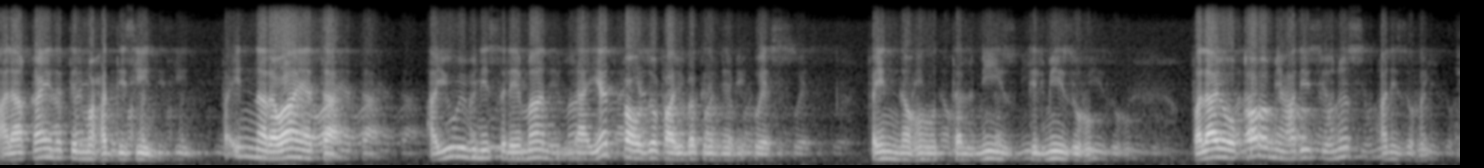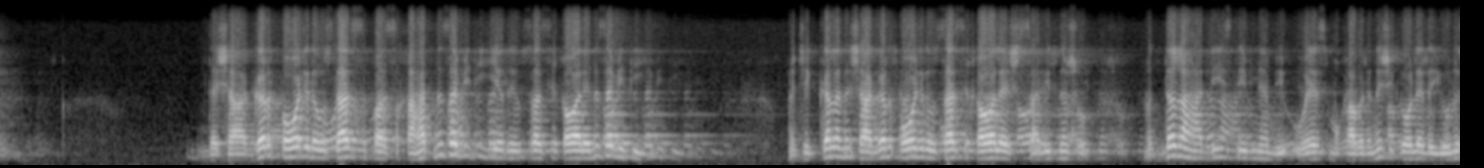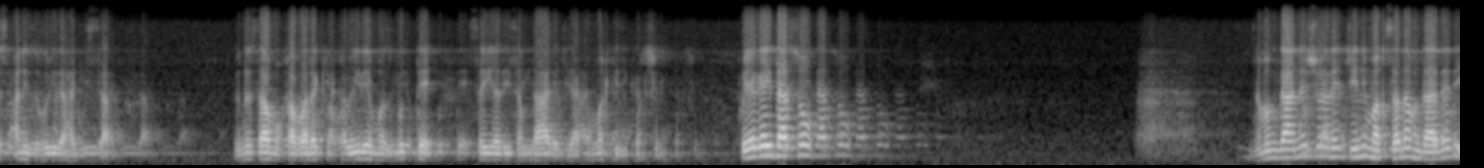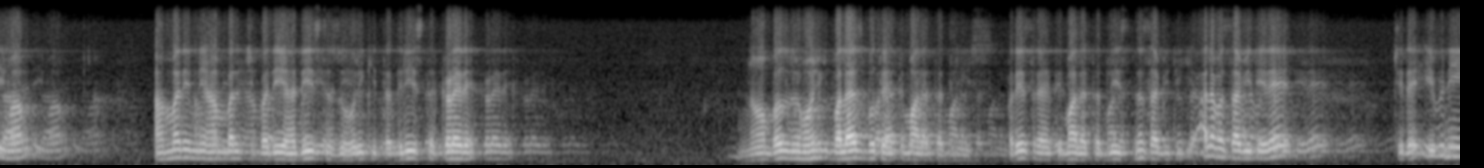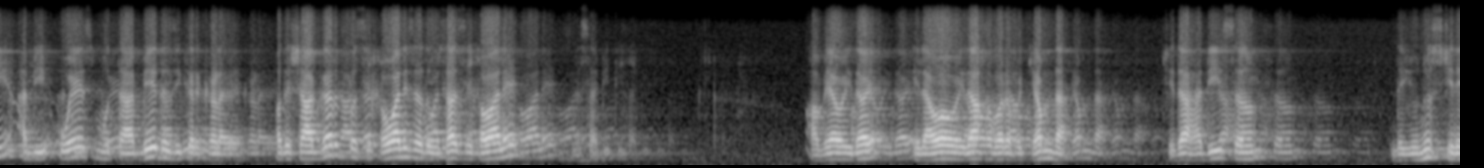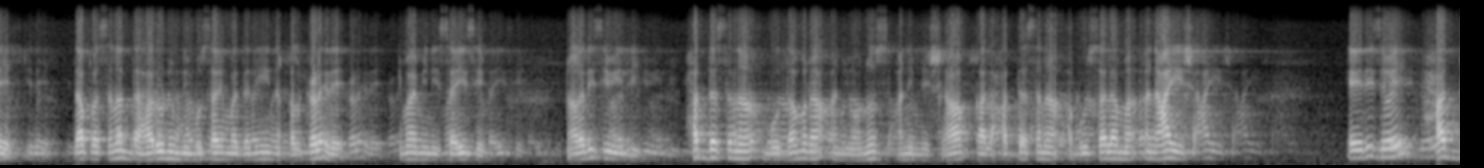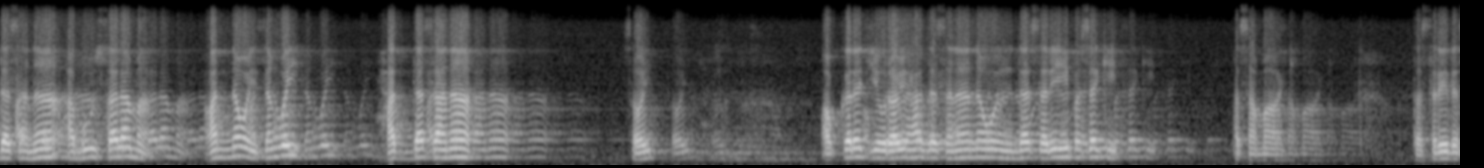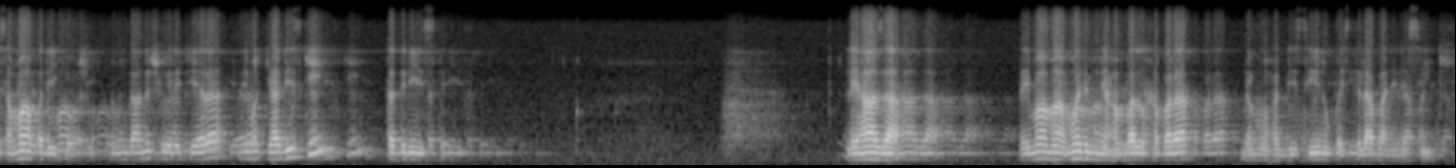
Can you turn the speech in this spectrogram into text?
على قاعده المحدثين فان روايه ايوب بن سليمان لا يدفع زوف ابي بكر بن ابي اويس فانه تلميذ تلميذه فلا يقع من حديث يونس عن الزهري د شاګرد په وجه د استاد فقاهت نه ثابتي د استاد قواله نه ثابتي نو نو چې کله د شاګرد په وجه د استاد څخه قوله ثابت نشو نو دغه حدیث دی ابن ابي اویس مقابله نشي کولای د یونس عن زهري د حدیث سره یونس دا مقابله کې قوی دی مضبوط دی صحیح حدیث هم دار چې دا مخکې ذکر شوی پوهیږئ تاسو موږ دانش ویل چې ني مقصد هم دا دی امام احمد ابن حنبل چې په دې حدیث ته زهري کې تدریس ته کړی دی نو بذل الموج کې پلاس بوت احتمال تدریس پرې سره احتمال تدریس نه ثابت دي اله به ثابت دی چې د ابن ابي اويس متابع د ذکر کړه او د شاګرد په سخواله سره د وساسي قواله ثابت دي او بیا وای دا علاوه وای دا خبره په کم ده چې دا حدیث د یونس چې ده دا په سند د هارون بن موسی مدنی نقل کړي ده امام نسائی سے نغدی سی ویلی حدثنا ابو دمر عن یونس عن ابن شهاب قال حدثنا ابو سلمہ عن عائشہ حيرث وي حدثنا ابو سلمة عن نوي څنګه وي حدثنا سوي او کله چې راوي حدثنا نه و دا صریح پس کی پسما کی تصریح د سما په دې کې وشو موږ دانش ویل چې را د مکه حدیث کی تدریس دی لهذا د امام احمد ابن حنبل خبره د محدثین په اصطلاح باندې نسی کی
